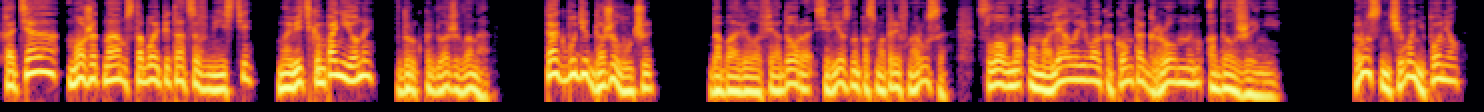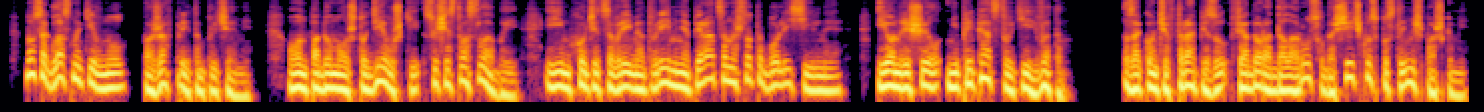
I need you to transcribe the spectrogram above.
«Хотя, может, нам с тобой питаться вместе? Мы ведь компаньоны», — вдруг предложила она. «Так будет даже лучше», — добавила Феодора, серьезно посмотрев на Руса, словно умоляла его о каком-то огромном одолжении. Рус ничего не понял, но согласно кивнул, пожав при этом плечами. Он подумал, что девушки — существа слабые, и им хочется время от времени опираться на что-то более сильное, и он решил не препятствовать ей в этом. Закончив трапезу, Феодор отдала Русу дощечку с пустыми шпажками.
